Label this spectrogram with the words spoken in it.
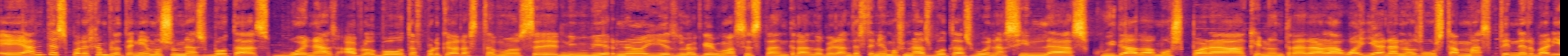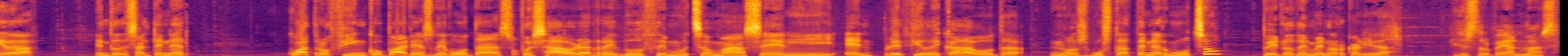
Eh, antes, por ejemplo, teníamos unas botas buenas, hablo botas porque ahora estamos en invierno y es lo que más está entrando, pero antes teníamos unas botas buenas y las cuidábamos para que no entrara el agua y ahora nos gusta más tener variedad. Entonces, al tener cuatro o cinco pares de botas, pues ahora reduce mucho más el, el precio de cada bota. Nos gusta tener mucho, pero de menor calidad. Y se estropean más.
